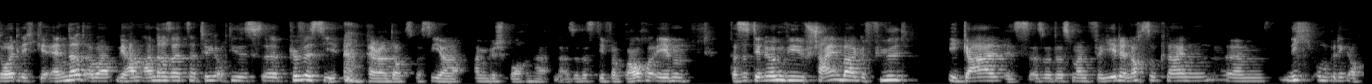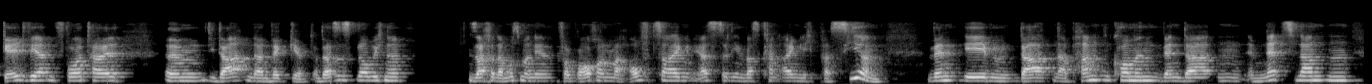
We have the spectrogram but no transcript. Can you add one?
deutlich geändert. Aber wir haben andererseits natürlich auch dieses äh, Privacy-Paradox, was Sie ja angesprochen hatten. Also, dass die Verbraucher eben, dass es denen irgendwie scheinbar gefühlt egal ist. Also, dass man für jede noch so kleinen, ähm, nicht unbedingt auch geldwerten Vorteil ähm, die Daten dann weggibt. Und das ist, glaube ich, eine Sache, da muss man den Verbrauchern mal aufzeigen, in erster Linie, was kann eigentlich passieren, wenn eben Daten abhanden kommen, wenn Daten im Netz landen,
